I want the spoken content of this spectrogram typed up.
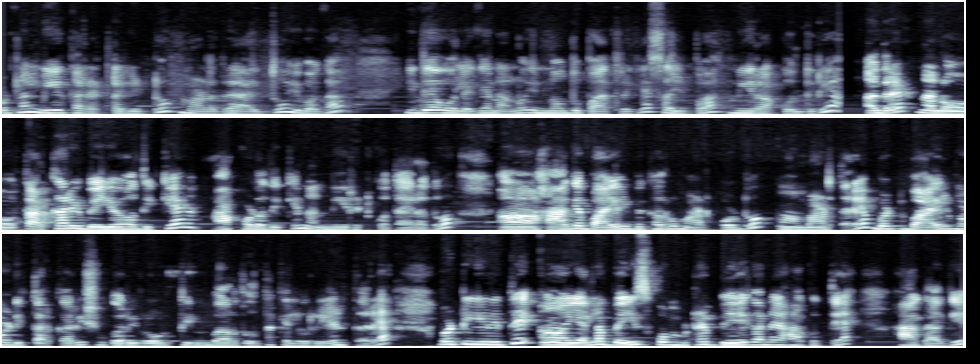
ಒಟ್ನಲ್ಲಿ ನೀರು ಕರೆಕ್ಟಾಗಿಟ್ಟು ಮಾಡಿದ್ರೆ ಆಯಿತು. ಇವಾಗ ಇದೇ ಒಲೆಗೆ ನಾನು ಇನ್ನೊಂದು ಪಾತ್ರೆಗೆ ಸ್ವಲ್ಪ ನೀರು ಹಾಕ್ಕೊತೀನಿ. ಅಂದರೆ ನಾನು ತರಕಾರಿ ಬೇಯೋದಕ್ಕೆ ಹಾಕ್ಕೊಳ್ಳೋದಕ್ಕೆ ನಾನು ನೀರು ಇಟ್ಕೊತಾ ಇರೋದು. ಹಾಗೆ ಬಾಯಲ್ ಬೇಕಾದ್ರು ಮಾಡಿಕೊಂಡು ಮಾಡ್ತಾರೆ. ಬಟ್ ಬಾಯಲ್ ಮಾಡಿದ ತರಕಾರಿ ಶುಗರ್ ಇರೋರು ತಿನ್ನಬಾರ್ದು ಅಂತ ಕೆಲವ್ರು ಹೇಳ್ತಾರೆ. ಬಟ್ ಈ ರೀತಿ ಎಲ್ಲ ಬೇಯಿಸ್ಕೊಂಬಿಟ್ರೆ ಬೇಗನೆ ಆಗುತ್ತೆ. ಹಾಗಾಗಿ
